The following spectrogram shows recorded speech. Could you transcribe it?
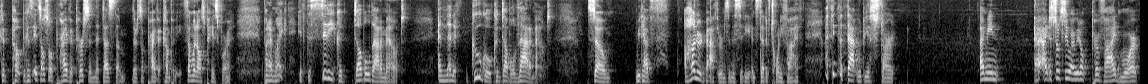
could po because it's also a private person that does them. There's a private company. Someone else pays for it. But I'm like if the city could double that amount and then if Google could double that amount. So we'd have 100 bathrooms in the city instead of 25. I think that that would be a start. I mean, I just don't see why we don't provide more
